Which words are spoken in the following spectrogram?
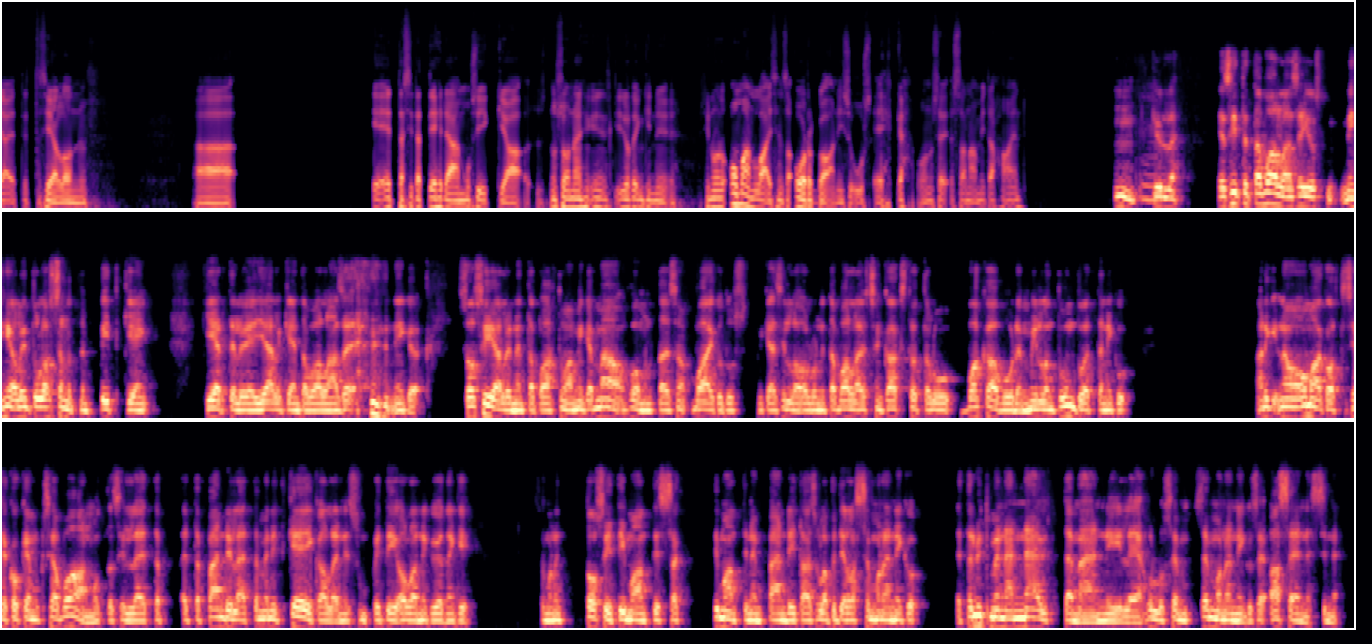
Ja että, että siellä on ää, että sitä tehdään musiikkia, no se on jotenkin, siinä on omanlaisensa orgaanisuus ehkä, on se sana, mitä haen. Mm, mm. Kyllä. Ja sitten tavallaan se just, mihin olin tulossa nyt pitkien kiertelyjen jälkeen tavallaan se niin kuin, sosiaalinen tapahtuma, mikä mä oon huomannut, tai se vaikutus, mikä silloin on ollut, niin tavallaan just sen 2000-luvun vakavuuden, milloin tuntuu, että niin kuin, ainakin ne on omakohtaisia kokemuksia vaan, mutta sille, että, että bändillä, että menit keikalle, niin sun piti olla niin jotenkin semmoinen tosi timanttissa, timanttinen bändi, tai sulla piti olla semmoinen, niin kuin, että nyt mennään näyttämään niille, ja hullu se, semmoinen niin se asenne sinne,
